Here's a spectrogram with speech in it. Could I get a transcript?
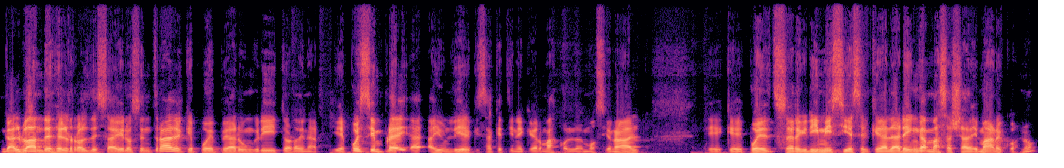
Galván, desde el rol de zaguero central, el que puede pegar un grito, ordenar. Y después siempre hay, hay un líder quizás que tiene que ver más con lo emocional, eh, que puede ser Grimi si es el que da la arenga, más allá de Marcos, ¿no?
